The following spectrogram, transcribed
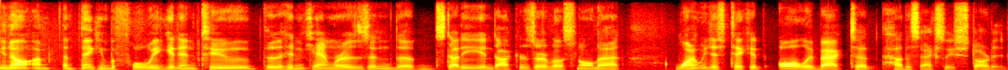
You know, I'm, I'm thinking before we get into the hidden cameras and the study and Dr. Zervos and all that, why don't we just take it all the way back to how this actually started?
